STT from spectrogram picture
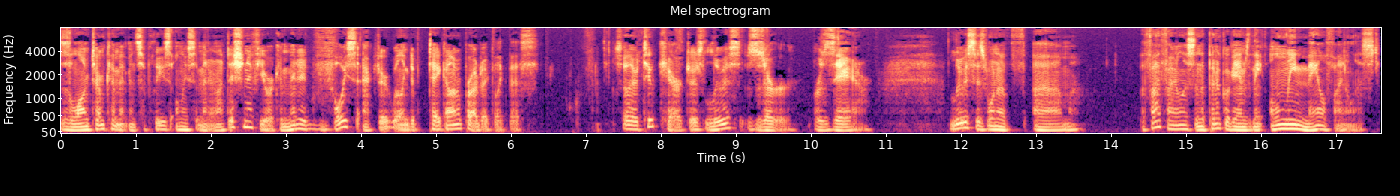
This is a long term commitment, so please only submit an audition if you are a committed voice actor willing to take on a project like this. So there are two characters, Louis Zer, or Zer, Louis is one of um, the five finalists in the Pinnacle Games and the only male finalist.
